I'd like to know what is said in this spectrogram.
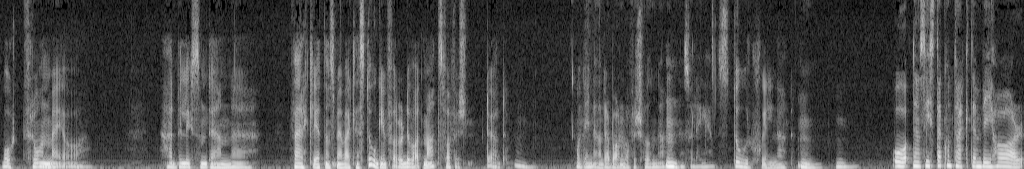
bort från mm. mig. Och hade liksom den uh, verkligheten som jag verkligen stod inför. Och det var att Mats var för död. Mm. Och dina andra barn var försvunna mm. så länge. Stor skillnad. Mm. Mm. Och den sista kontakten vi har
